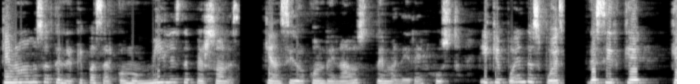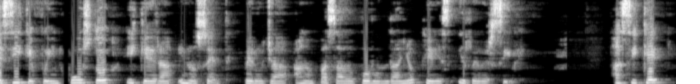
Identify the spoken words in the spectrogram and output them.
que no vamos a tener que pasar como miles de personas que han sido condenados de manera injusta y que pueden después decir que, que sí, que fue injusto y que era inocente, pero ya han pasado por un daño que es irreversible. Así que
